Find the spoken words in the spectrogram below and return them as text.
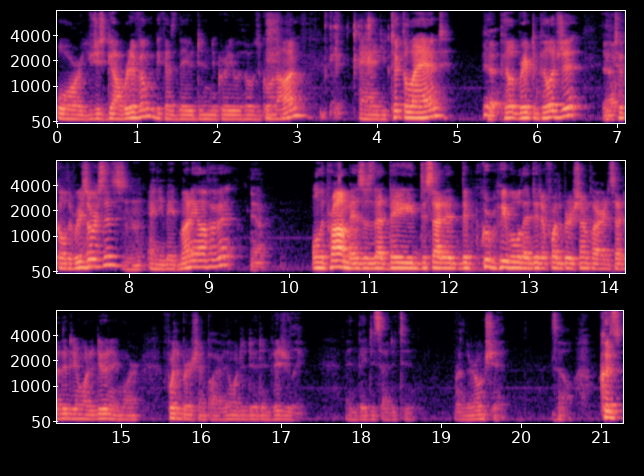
or you just got rid of them because they didn't agree with what was going on, and you took the land, Yeah. you pill- raped and pillaged it, you took all the resources, mm-hmm. and you made money off of it. Yeah. Only problem is, is that they decided the group of people that did it for the British Empire decided they didn't want to do it anymore for the British Empire. They wanted to do it individually, and they decided to run their own shit. So, because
